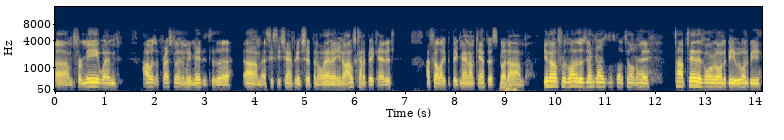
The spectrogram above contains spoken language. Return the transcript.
Um, for me, when I was a freshman and we made it to the um, SEC championship in Atlanta, you know, I was kind of big headed. I felt like the big man on campus. But, mm-hmm. um, you know, for a lot of those young guys, I just got to tell them, hey, top 10 is where we want to be. We want to be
